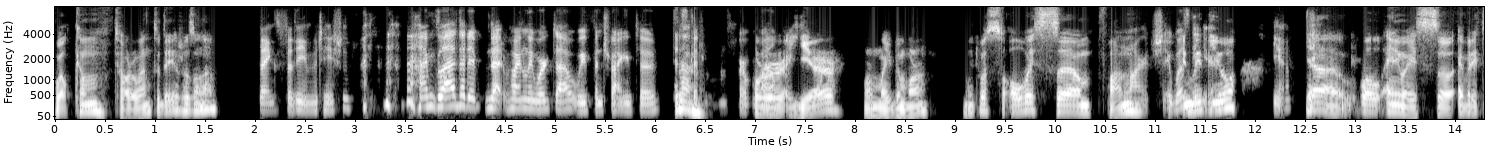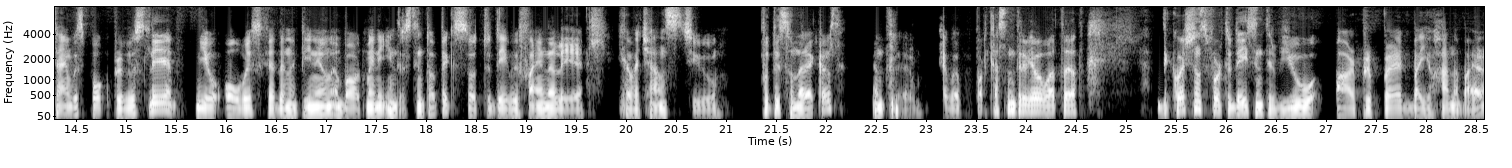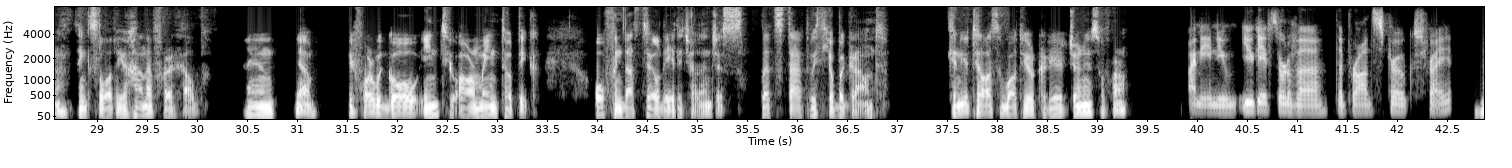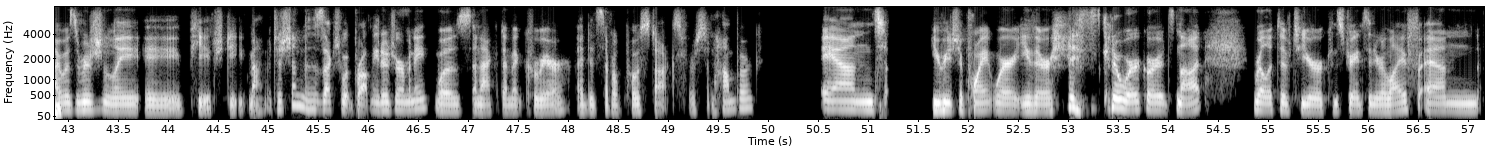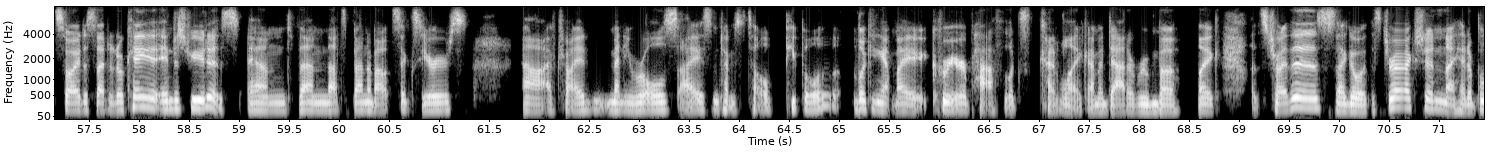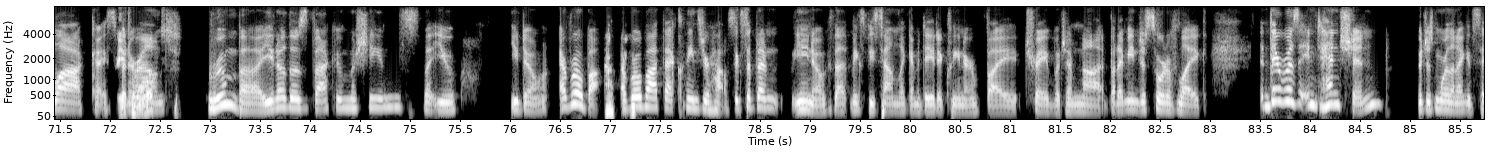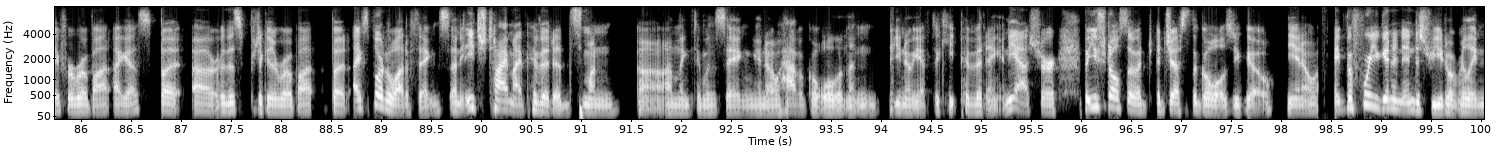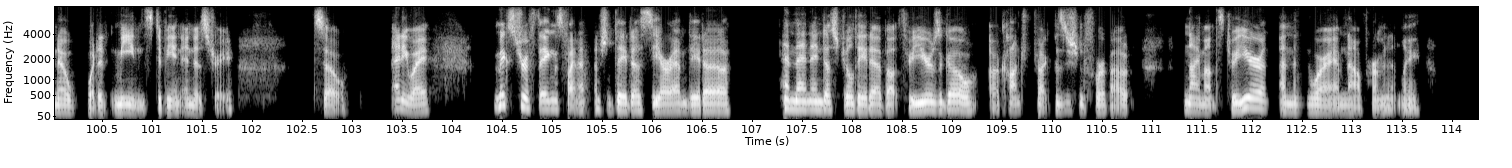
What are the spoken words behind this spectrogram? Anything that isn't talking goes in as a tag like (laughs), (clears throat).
Welcome to our event today, Rosona. Thanks for the invitation. (laughs) I'm glad that it that finally worked out. We've been trying to, yeah, for a. For a year or maybe more. It was always um, fun. March. It was with you. Yeah. Yeah. Well, anyways, so every time we spoke previously, you always had an opinion about many interesting topics. So today we finally have a chance to put this on the record and uh, have a podcast interview about that. The questions for today's interview are prepared by Johanna Bayer. Thanks a lot, Johanna, for your help. And yeah, before we go into our main topic of industrial data challenges, let's start with your background. Can you tell us about your career journey so far? I mean, you you gave sort of a the broad strokes, right? Mm-hmm. I was originally a PhD mathematician. This is actually what brought me to Germany was an academic career. I did several postdocs first in Hamburg. And you reach a point where either (laughs) it's going to work or it's not relative to your constraints in your life. And so I decided, okay, industry it is. And then that's been about six years. Uh, I've tried many roles. I sometimes tell people looking at my career path looks kind of like I'm a data Roomba. Like, let's try this. I go with this direction. I hit a block. I spin around. Roomba, you know those vacuum machines that you you don't. A robot, a robot that cleans your house. Except I'm, you know, that makes me sound like I'm a data cleaner by trade, which I'm not. But I mean, just sort of like there was intention, which is more than I could say for a robot, I guess, but uh, or this particular robot. But I explored a lot of things, and each time I pivoted, someone uh, on LinkedIn was saying, you know, have a goal, and then you know you have to keep pivoting. And yeah, sure, but you should also adjust the goal as you go. You know, before you get in industry, you don't really know what it means to be an industry. So anyway, mixture of things financial data, CRM data, and then industrial data about three years ago, a contract position for about nine months to a year, and then where I am now permanently.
